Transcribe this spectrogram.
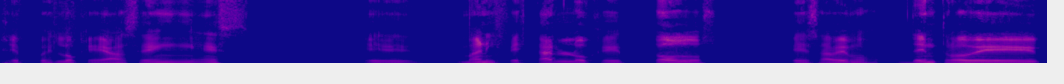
eh, pues lo que hacen es eh, manifestar lo que todos eh, sabemos dentro de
